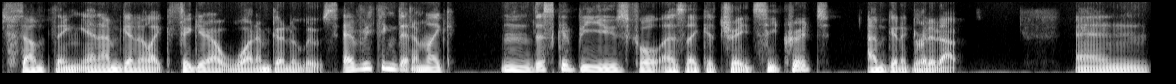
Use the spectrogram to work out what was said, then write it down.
something, and I'm gonna like figure out what I'm gonna lose. Everything that I'm like, hmm, this could be useful as like a trade secret. I'm gonna cut it out. And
